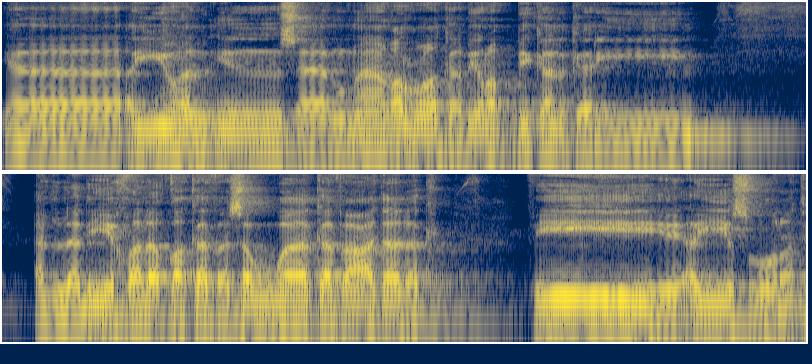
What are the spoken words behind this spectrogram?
يا أيها الإنسان ما غرك بربك الكريم الذي خلقك فسواك فعدلك في أي صورة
